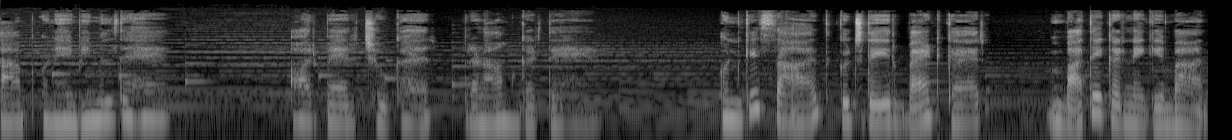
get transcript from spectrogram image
आप उन्हें भी मिलते हैं। और पैर छूकर प्रणाम करते हैं। उनके साथ कुछ देर बैठकर बातें करने के बाद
